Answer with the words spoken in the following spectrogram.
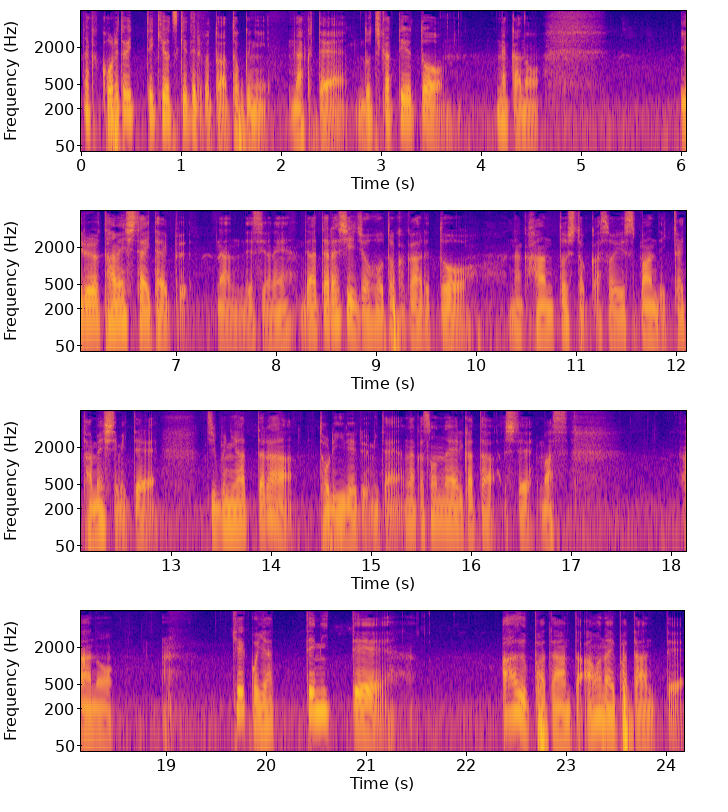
なんかこれといって気をつけてることは特になくてどっちかっていうとなんかあのいろいろ試したいタイプなんですよね。で新しい情報とかがあるとなんか半年とかそういうスパンで一回試してみて自分に合ったら取り入れるみたいななんかそんなやり方してます。あの結構やってみて合うパターンと合わないパターンって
